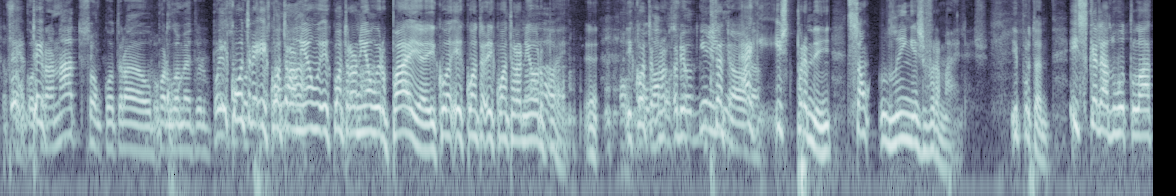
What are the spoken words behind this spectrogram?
São Tem- tem- contra a NATO, são contra o Parlamento Europeu. e são contra, e contra a União, e contra a União Europeia, e, co- contra, e contra a União Europeia. Eh, E contra, portanto, isto para mim são linhas vermelhas. E portanto, e se calhar do outro lado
